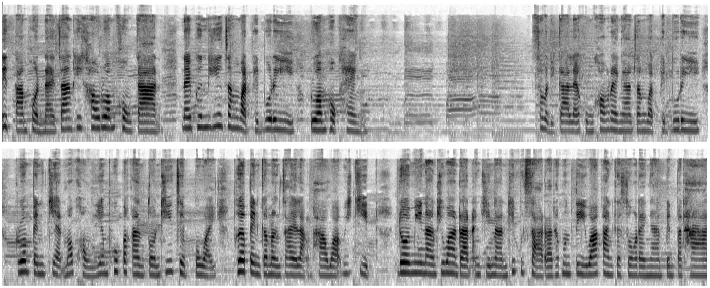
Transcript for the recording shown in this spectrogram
ติดตามผลนายจ้างที่เข้าร่วมโครงการ ในพื้นที่จังหวัดเพชรบุรี รวม 6 แห่ง วัสดิการและคุ้มครองแรงงานจังหวัดเพชรบุรี ร่วมเป็นเกียรติมอบของเยี่ยมผู้ประกันตนที่เจ็บป่วย เพื่อเป็นกำลังใจหลังภาวะวิกฤต โดยมีนางทิวารัตน์อังกีนันท์ที่ปรึกษารัฐมนตรีว่าการกระทรวงแรงงานเป็นประธาน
